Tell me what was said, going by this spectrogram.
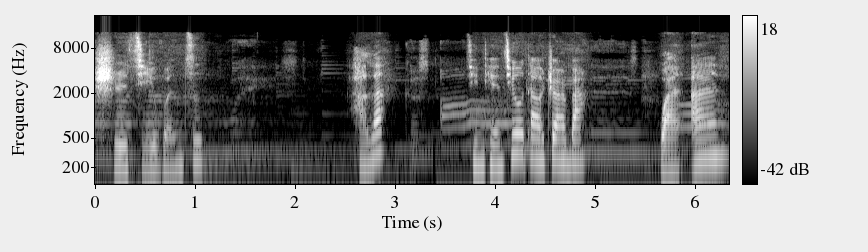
诗集文字。好了，今天就到这儿吧，晚安。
